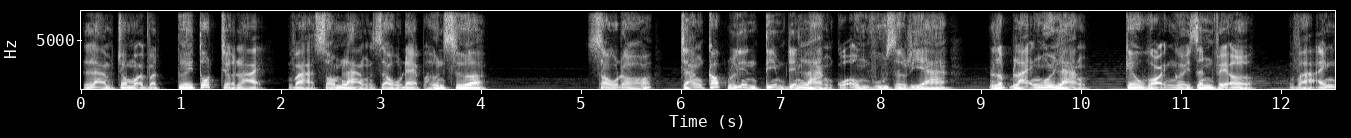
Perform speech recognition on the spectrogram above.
làm cho mọi vật tươi tốt trở lại và xóm làng giàu đẹp hơn xưa. Sau đó, chàng cóc liền tìm đến làng của ông Vuzeria, lập lại ngôi làng, kêu gọi người dân về ở và anh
